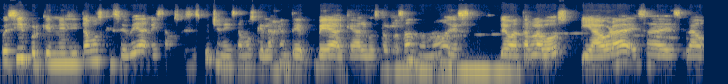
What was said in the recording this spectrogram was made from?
pues sí, porque necesitamos que se vea, necesitamos que se escuche, necesitamos que la gente vea que algo está pasando, ¿no? Es levantar la voz y ahora esa es la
